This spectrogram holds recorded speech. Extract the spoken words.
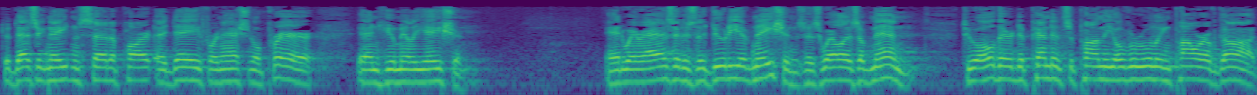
to designate and set apart a day for national prayer and humiliation. And whereas it is the duty of nations as well as of men to owe their dependence upon the overruling power of God,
